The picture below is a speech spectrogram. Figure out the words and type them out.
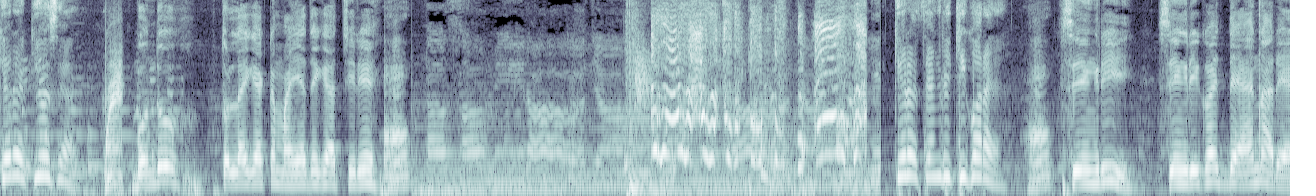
কে রে কি হয়েছে? বন্ধু তোর লাগে একটা মাইয়া দেখে যাচ্ছি রে। কে রে চেংড়ি কি করে? সিংড়ি সিংড়ি কয় দেন না রে।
